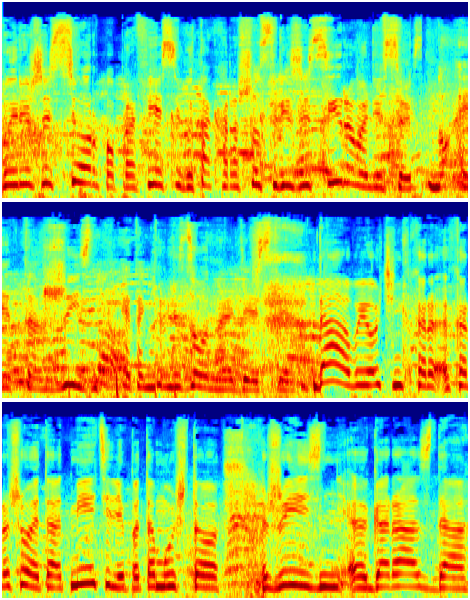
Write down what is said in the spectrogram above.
Вы режиссер по профессии, вы так хорошо срежиссировали все, но это жизнь, это не реализованное действие. Да, вы очень хор- хорошо это отметили, потому что жизнь э, гораздо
